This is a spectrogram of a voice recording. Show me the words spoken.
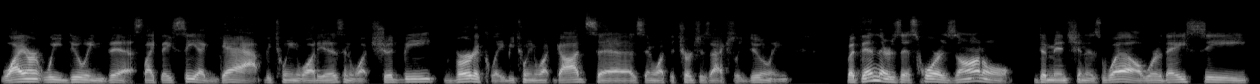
why aren't we doing this? Like they see a gap between what is and what should be vertically between what God says and what the church is actually doing. But then there's this horizontal dimension as well where they see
